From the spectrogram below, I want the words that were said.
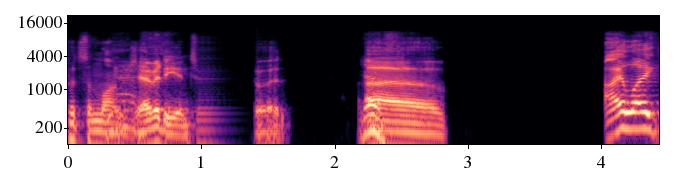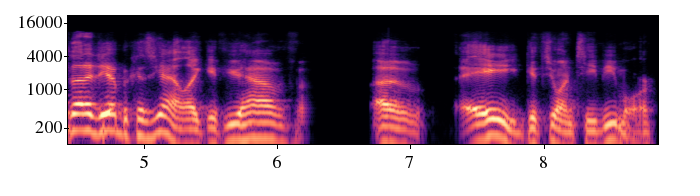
put some longevity into it. Uh, I like that idea because yeah, like if you have a a gets you on TV more,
